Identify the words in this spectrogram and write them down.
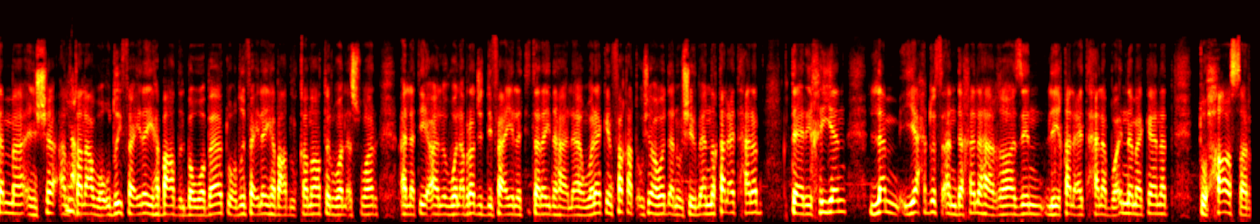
تم إنشاء القلعة وأضيف إليها بعض البوابات وأضيف إليها بعض القناطر والأسوار التي والأبراج الدفاعية التي ترينها الآن. ولكن فقط أود أن أشير بأن قلعة حلب تاريخيا لم يحدث أن دخلها غاز لقلعة حلب وإنما كانت تحاصر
